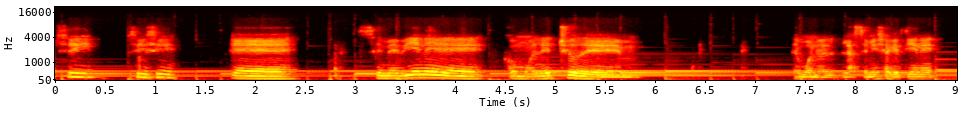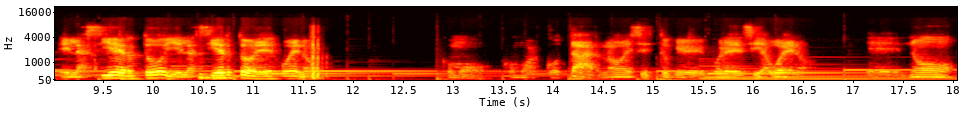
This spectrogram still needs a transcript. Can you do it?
Sí, sí, sí. se me viene como el hecho de, de, bueno, la semilla que tiene el acierto y el acierto es, bueno, ¿no? Es esto que por ahí decía, bueno, eh, no,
